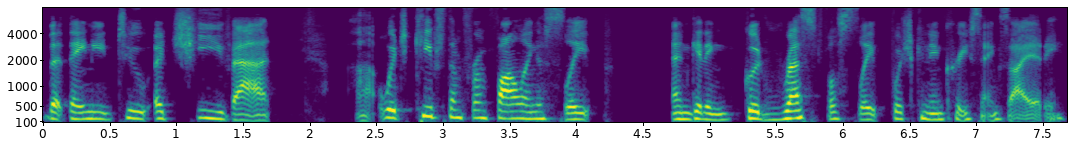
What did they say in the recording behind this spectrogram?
that they need to achieve at uh, which keeps them from falling asleep and getting good restful sleep which can increase anxiety.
